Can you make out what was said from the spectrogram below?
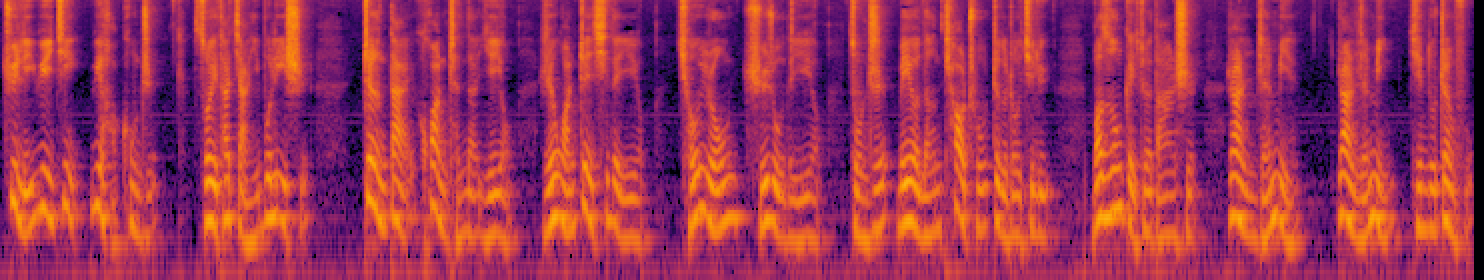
距离越近越好控制，所以他讲一部历史，正代换成的也有，人亡政息的也有，求荣取辱的也有。总之，没有能跳出这个周期率。毛泽东给出的答案是让人民让人民监督政府。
